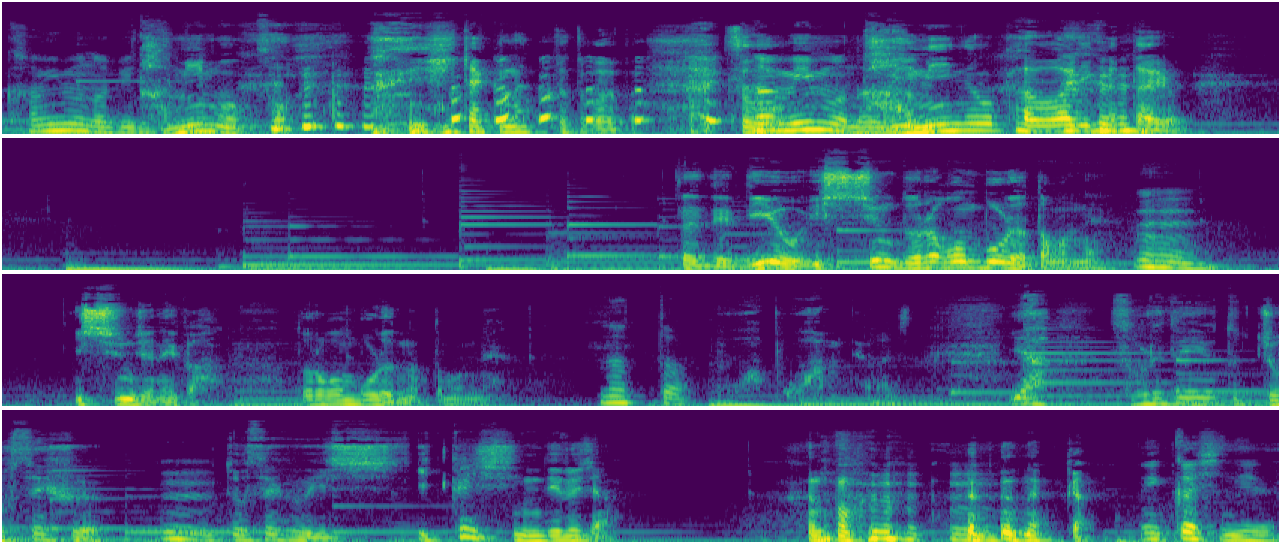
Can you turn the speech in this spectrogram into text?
髪も伸びる髪も、そう。言いたくなったところだった。髪も伸びる髪の変わり方よ。だってディオ一瞬ドラゴンボールだったもんね。うん一瞬じゃねえか。ドラゴンボールになったもんね。なったポワポワみたいな感じ。いや、それで言うとジョセフ。うんジョセフ一一回死んでるじゃん。あの、なんか、一回死んでる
